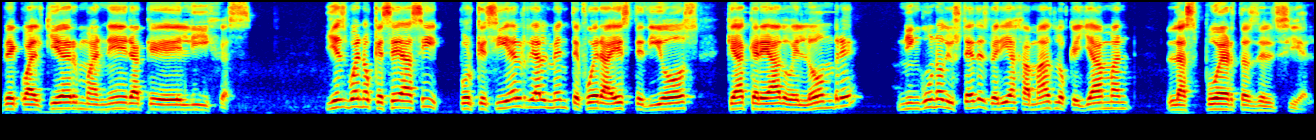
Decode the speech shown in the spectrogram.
de cualquier manera que elijas. Y es bueno que sea así, porque si Él realmente fuera este Dios que ha creado el hombre, ninguno de ustedes vería jamás lo que llaman las puertas del cielo.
